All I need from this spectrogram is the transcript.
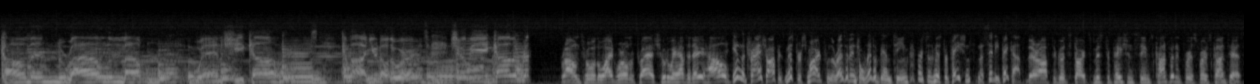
coming around the mountain when she comes. Come on, you know the words. She'll be coming Round two of the wide world of trash. Who do we have today, Hal? In the trash off is Mr. Smart from the residential rent-a-bin team versus Mr. Patience from the city pickup. They're off to good starts. Mr. Patience seems confident for his first contest.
